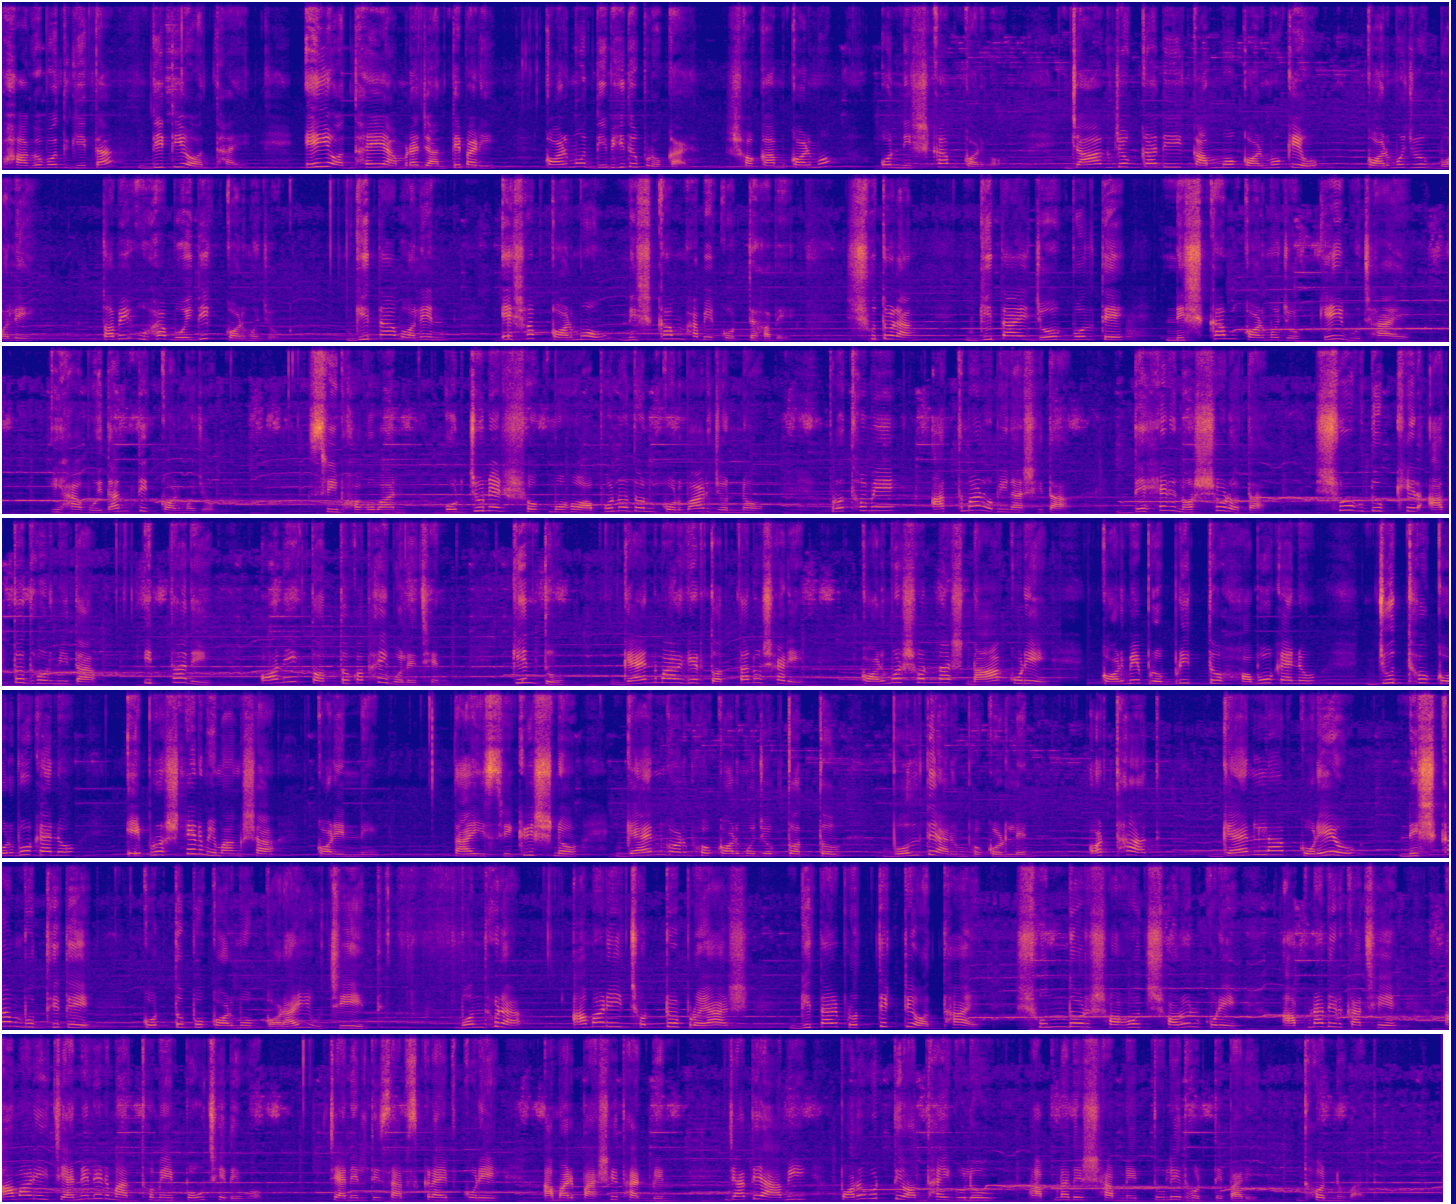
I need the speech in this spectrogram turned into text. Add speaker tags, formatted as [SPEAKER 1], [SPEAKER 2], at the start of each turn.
[SPEAKER 1] ভাগবত গীতা, দ্বিতীয় অধ্যায়। এই অধ্যায়ে আমরা জানতে পারি কর্ম দ্বিবিধ প্রকার, সকাম কর্ম ও নিষ্কাম কর্ম। যাগযজ্ঞাদি কাম্য কর্মকেও কর্মযোগ বলে, তবে উহা বৈদিক কর্মযোগ। গীতা বলেন, এসব কর্মও নিষ্কামভাবে করতে হবে। সুতরাং গীতায় যোগ বলতে নিষ্কাম কর্মযোগকেই বোঝায়। ইহা বৈদান্তিক কর্মযোগ। শ্রী ভগবান অর্জুনের শোকমোহ অপনোদন করবার জন্য প্রথমে আত্মার অবিনাশিতা, দেহের নশ্বরতা, সুখ দুঃখের আত্মধর্মিতা ইত্যাদি অনেক তত্ত্বকথাই বলেছেন। কিন্তু জ্ঞানমার্গের তত্ত্বানুসারে কর্মসন্ন্যাস না করে কর্মে প্রবৃত্ত হব কেন, যুদ্ধ করব কেন এ প্রশ্নের মীমাংসা করেননি। তাই শ্রীকৃষ্ণ জ্ঞানগর্ভ কর্মযোগ তত্ত্ব বলতে আরম্ভ করলেন। অর্থাৎ জ্ঞান লাভ করেও নিষ্কাম বুদ্ধিতে কর্তব্য কর্ম করাই উচিত। বন্ধুরা, আমার এই ছোট্ট প্রয়াস গীতার প্রত্যেকটি অধ্যায় সুন্দর, সহজ, সরল করে আপনাদের কাছে আমার এই চ্যানেলের মাধ্যমে পৌঁছে দেব। চ্যানেলটি সাবস্ক্রাইব করে আমার পাশে থাকবেন, যাতে আমি পরবর্তী অধ্যায়গুলো আপনাদের সামনে তুলে ধরতে পারি। ধন্যবাদ।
